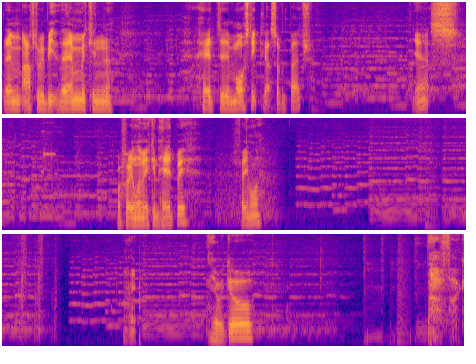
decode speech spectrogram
Then after we beat them, we can head to Mossdeep to get 7th badge. Yes. We're finally making headway. Finally. Here we go. Oh, fuck.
